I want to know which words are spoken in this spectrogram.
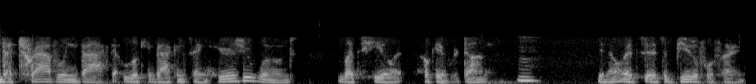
That traveling back, that looking back and saying, here's your wound. Let's heal it. Okay, we're done. Hmm. You know, it's, it's a beautiful thing.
